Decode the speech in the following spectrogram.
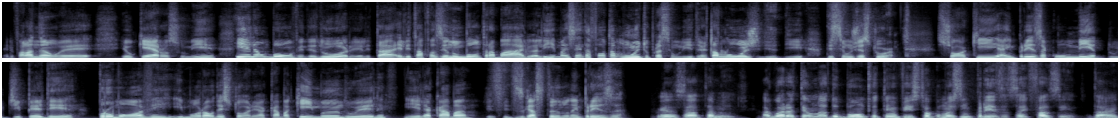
Ele fala: "Não, é, eu quero assumir". E ele é um bom vendedor, ele tá, ele tá fazendo um bom trabalho trabalho ali, mas ainda falta muito para ser um líder, está longe de, de, de ser um gestor. Só que a empresa, com medo de perder, promove e moral da história, acaba queimando ele e ele acaba se desgastando na empresa. Exatamente. Agora tem um lado bom que eu tenho visto algumas empresas aí fazendo, tá?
